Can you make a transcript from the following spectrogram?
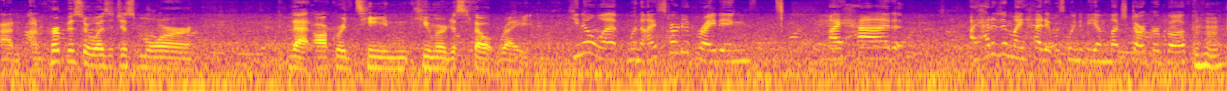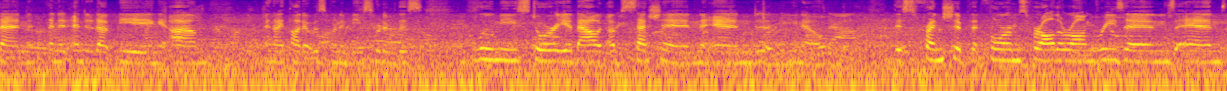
on, on purpose, or was it just more that awkward teen humor just felt right? You know what? When I started writing, I had I had it in my head it was going to be a much darker book Mm-hmm. than than it ended up being, um, and I thought it was going to be sort of this gloomy story about obsession and you know this friendship that forms for all the wrong reasons. And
